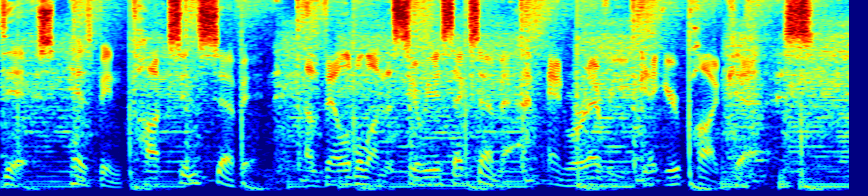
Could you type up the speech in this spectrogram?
This has been Pucks in 7, available on the SiriusXM app and wherever you get your podcasts.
